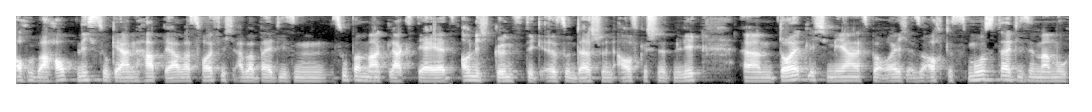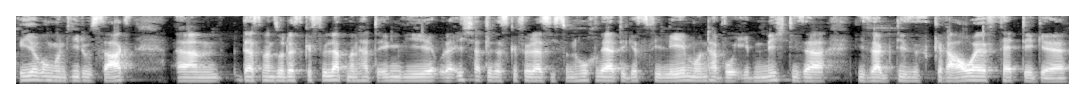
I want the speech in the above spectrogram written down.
auch überhaupt nicht so gern habe, ja, was häufig aber bei diesem Supermarktlachs, der jetzt auch nicht günstig ist und da schön aufgeschnitten liegt, ähm, deutlich mehr als bei euch. Also auch das Muster, diese Marmorierung und wie du sagst, ähm, dass man so das Gefühl hat, man hat irgendwie, oder ich hatte das Gefühl, dass ich so ein hochwertiges Filet im Mund habe, wo eben nicht dieser, dieser, dieses graue, fettige,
